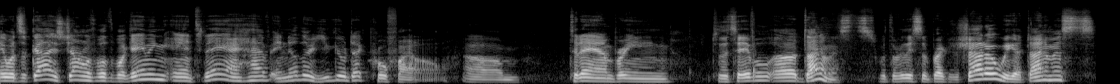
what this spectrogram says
Hey, what's up guys? John with Multiple Gaming, and today I have another Yu-Gi-Oh! deck profile. Um, today I'm bringing to the table uh, Dinomists. With the release of Breakers of Shadow, we got Dinomists.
